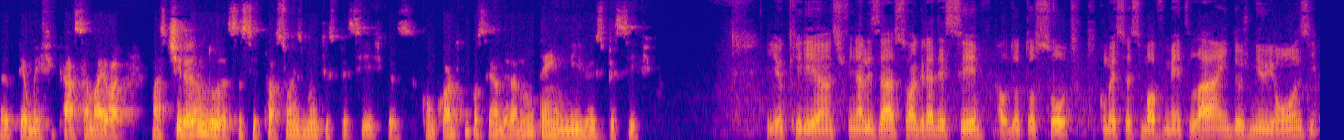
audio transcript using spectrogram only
uh, ter uma eficácia maior. Mas tirando essas situações muito específicas, concordo com você, André, não tem um nível específico. E eu queria, antes de finalizar, só agradecer ao Dr. Souto, que começou esse movimento lá em 2011.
